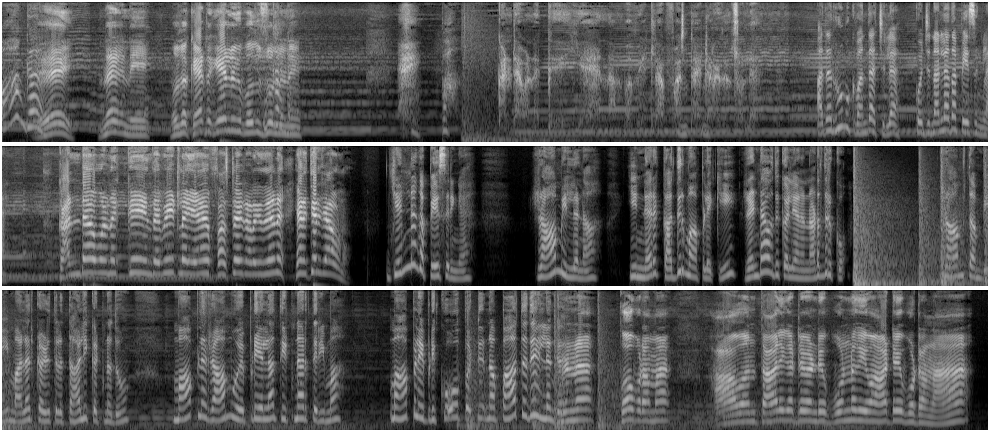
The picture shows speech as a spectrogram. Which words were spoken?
வாங்க. ஏய் என்ன நீ? முதல்ல கேட்ட கேள்விக்கு பதில் சொல்லு நீ. பா. கண்டவனுக்கு ஏன் நம்ம வீட்டில் ஃபர்ஸ்ட் நைட் நடக்குதுன்னு சொல்லு. அதான் ரூமுக்கு வந்தாச்சுல. கொஞ்சம் நல்லா தான் பேசுங்களேன். கண்டவனுக்கு இந்த வீட்டில் ஏன் ஃபர்ஸ்ட் நைட் நடக்குதுன்னு எனக்கு தெரிஞ்சாகணும். என்னங்க பேசுறீங்க? ராம் இல்லனா இந்நேரம் கதிர் மாப்பிளைக்கு ரெண்டாவது கல்யாணம் நடந்திருக்கும். ராம் தம்பி மலர் கழுத்துல தாலி கட்டினதும் மாப்பிள்ளை ராமு எப்படியெல்லாம் திட்டினார் தெரியுமா? மாப்பிள்ளை இப்படி கோவப்பட்டு நான் பார்த்ததே இல்லைங்க. என்ன? கோவப்படாம? அவன் தாலி கட்ட வேண்டிய பொண்ணுக்கு இவன் ஆட்டையை போட்டானா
